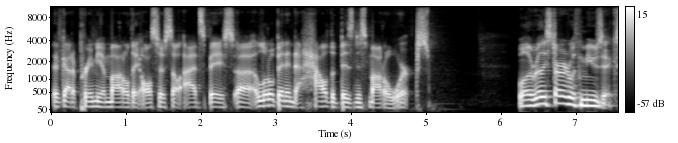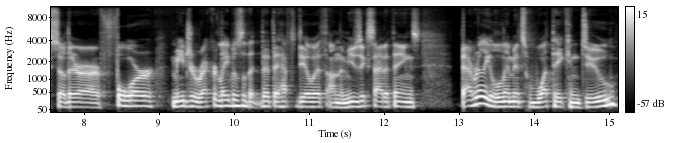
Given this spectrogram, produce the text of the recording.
They've got a premium model. They also sell ad space. Uh, a little bit into how the business model works. Well, it really started with music. So there are four major record labels that, that they have to deal with on the music side of things. That really limits what they can do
